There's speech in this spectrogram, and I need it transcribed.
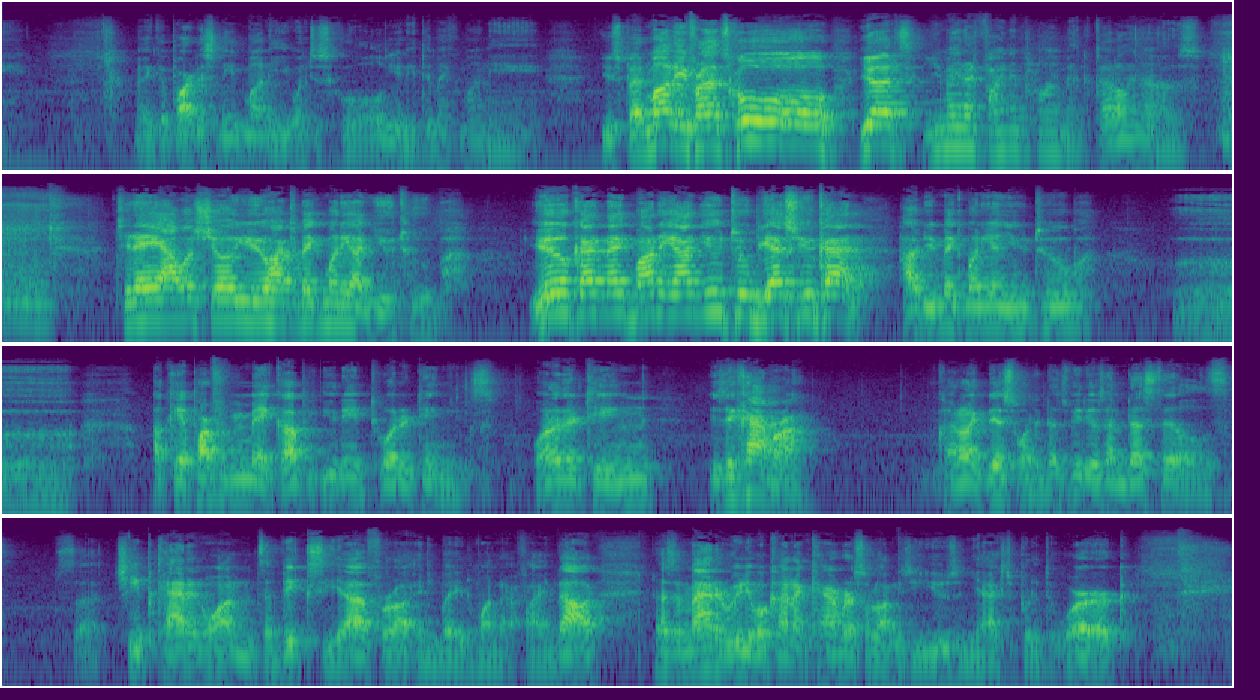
Makeup artists need money. You went to school, you need to make money. You spend money for that school, yet you may not find employment. God only knows. Today I will show you how to make money on YouTube. You can make money on YouTube. Yes, you can. How do you make money on YouTube? Ooh. Okay, apart from your makeup, you need two other things. One other thing is a camera. Kind of like this one. It does videos and does stills. It's a cheap Canon one. It's a Vixia for anybody to want to find out. Doesn't matter really what kind of camera so long as you use and you actually put it to work.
